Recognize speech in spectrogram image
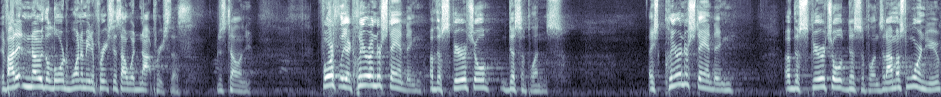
If I didn't know the Lord wanted me to preach this, I would not preach this. I'm just telling you. Fourthly, a clear understanding of the spiritual disciplines. A clear understanding of the spiritual disciplines. And I must warn you,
